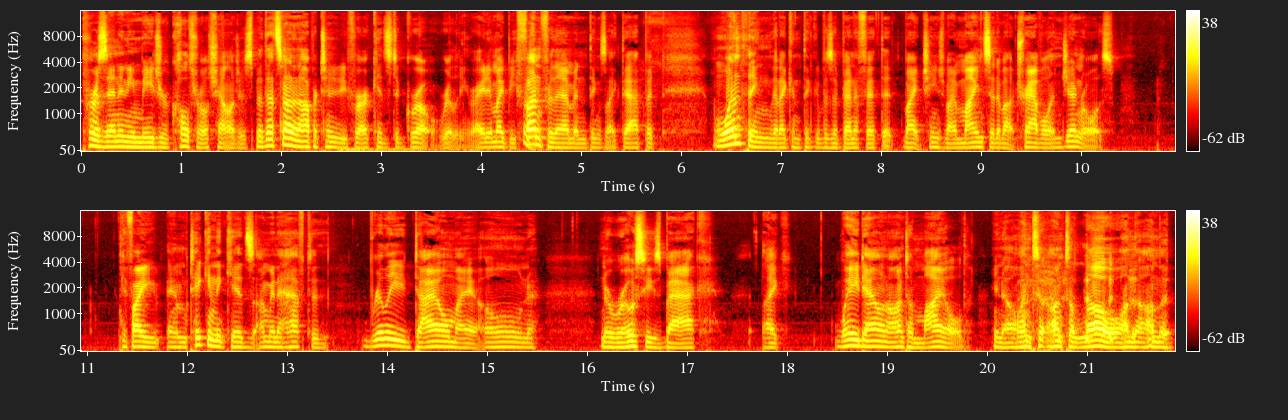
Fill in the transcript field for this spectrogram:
present any major cultural challenges but that's not an opportunity for our kids to grow really right it might be fun for them and things like that but one thing that i can think of as a benefit that might change my mindset about travel in general is if I am taking the kids, I'm going to have to really dial my own neuroses back, like way down onto mild, you know, onto onto low on the on the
